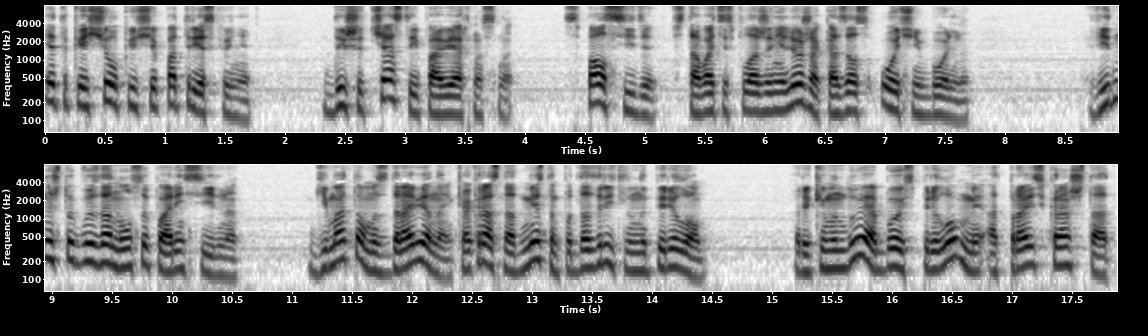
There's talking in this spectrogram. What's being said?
Этакое щелкающее потрескивание. Дышит часто и поверхностно. Спал сидя, вставать из положения лежа оказалось очень больно. Видно, что гвозданулся парень сильно. Гематома здоровенная, как раз над местом подозрительным на перелом. Рекомендую обоих с переломами отправить в Кронштадт,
